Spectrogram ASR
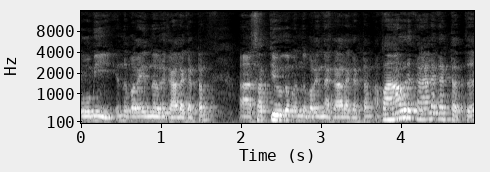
ഭൂമി എന്ന് പറയുന്ന ഒരു കാലഘട്ടം സത്യയുഗം എന്ന് പറയുന്ന കാലഘട്ടം. അപ്പൊ ആ ഒരു കാലഘട്ടത്ത്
